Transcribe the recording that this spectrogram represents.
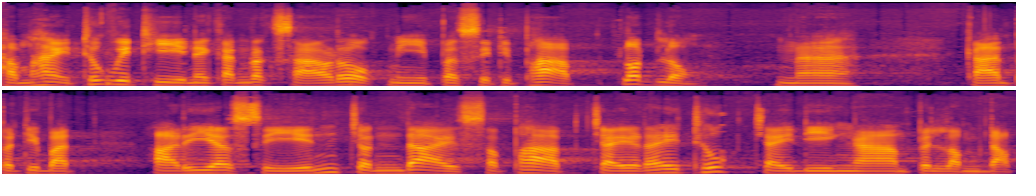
ทำให้ทุกวิธีในการรักษาโรคมีประสิทธิภาพลดลงนะการปฏิบัติ อริยศีลจนได้สภาพใจไร้ทุกข์ใจดีงามเป็นลำดับ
